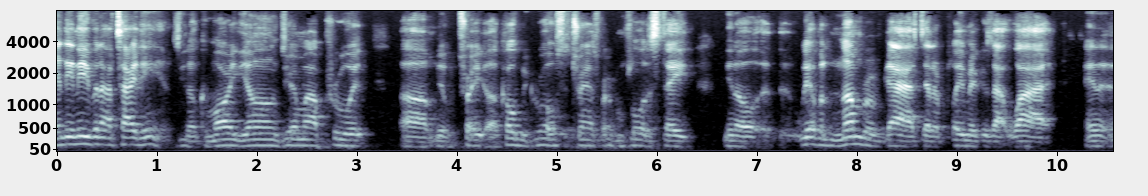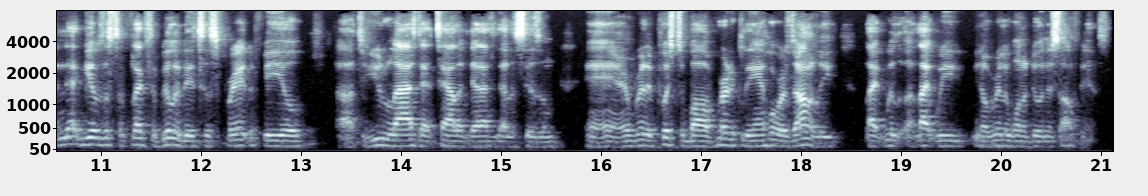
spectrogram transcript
And then even our tight ends, you know, Kamari Young, Jeremiah Pruitt, um, you know, Trey, uh, Kobe Gross, a transfer from Florida State. You know, we have a number of guys that are playmakers out wide. And, and that gives us the flexibility to spread the field, uh, to utilize that talent, that athleticism, and really push the ball vertically and horizontally like we like we you know really want to do in this offense.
